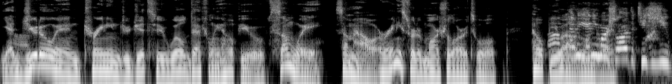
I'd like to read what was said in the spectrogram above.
yeah, um, judo and training jujitsu will definitely help you some way, somehow, or any sort of martial arts will help you um, out. Any, any martial art that teaches you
